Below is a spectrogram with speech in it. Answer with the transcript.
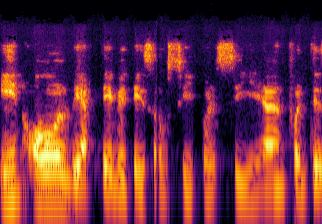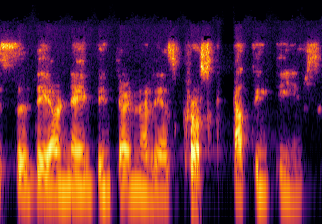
in all the activities of C4C. And for this, uh, they are named internally as cross-cutting teams.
